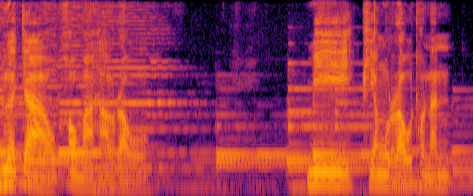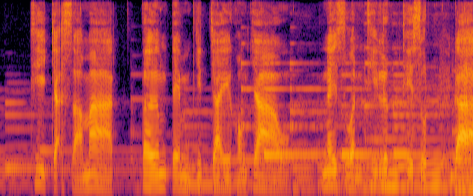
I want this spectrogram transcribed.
เมื่อเจ้าเข้ามาหาเรา มีเพียงเราเท่านั้นที่จะสามารถเติมเต็มจิตใจของเจ้า ในส่วนที่ลึกที่สุดได้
